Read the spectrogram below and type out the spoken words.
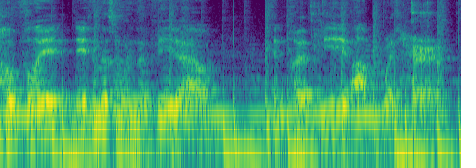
Hopefully Nathan doesn't win the veto and put me up with her.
